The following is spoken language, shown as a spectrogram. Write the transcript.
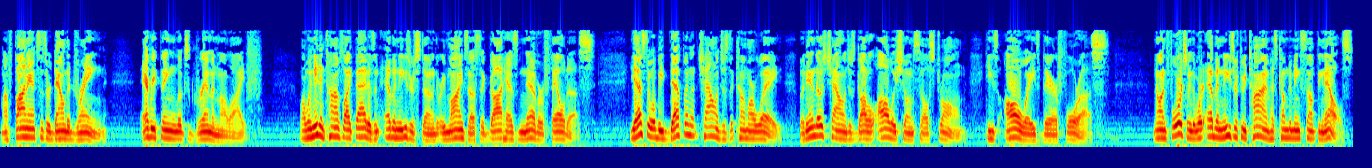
My finances are down the drain. Everything looks grim in my life. What we need in times like that is an Ebenezer stone that reminds us that God has never failed us. Yes, there will be definite challenges that come our way, but in those challenges, God will always show himself strong. He's always there for us. Now, unfortunately, the word Ebenezer through time has come to mean something else.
